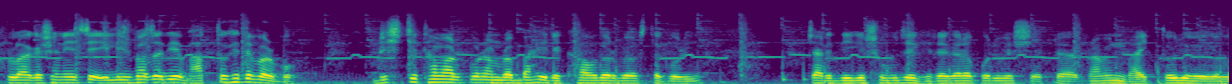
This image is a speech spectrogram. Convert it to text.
খোলা আকাশের নিচে ইলিশ ভাজা দিয়ে ভাত তো খেতে পারব। বৃষ্টি থামার পর আমরা বাইরে খাওয়া দাওয়ার ব্যবস্থা করি। চারিদিকে সবুজে ঘিরে ঘেরা পরিবেশে একটা গ্রামীণ ভাইব তৈরি হয়ে গেল।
